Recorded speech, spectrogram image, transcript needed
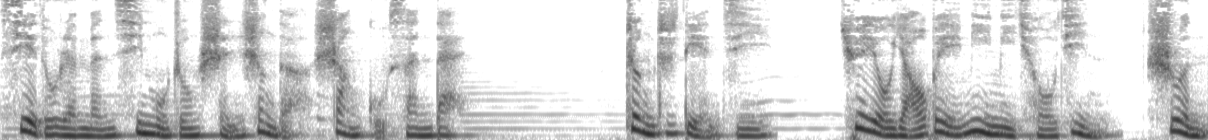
亵渎人们心目中神圣的上古三代。正之典籍，却有尧被秘密囚禁，舜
